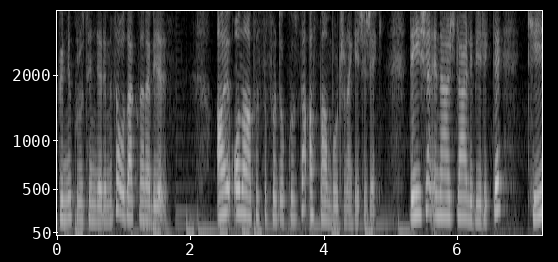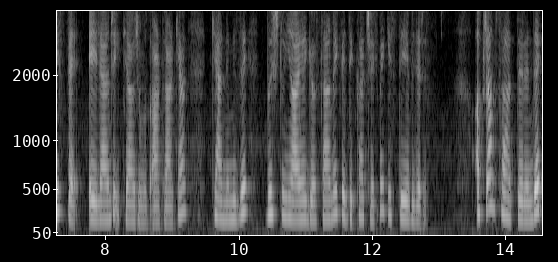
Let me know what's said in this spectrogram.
Günlük rutinlerimize odaklanabiliriz. Ay 16.09'da Aslan Burcu'na geçecek. Değişen enerjilerle birlikte keyif ve eğlence ihtiyacımız artarken kendimizi dış dünyaya göstermek ve dikkat çekmek isteyebiliriz. Akşam saatlerinde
